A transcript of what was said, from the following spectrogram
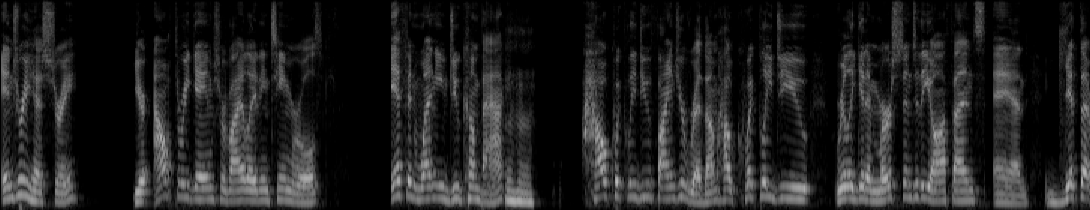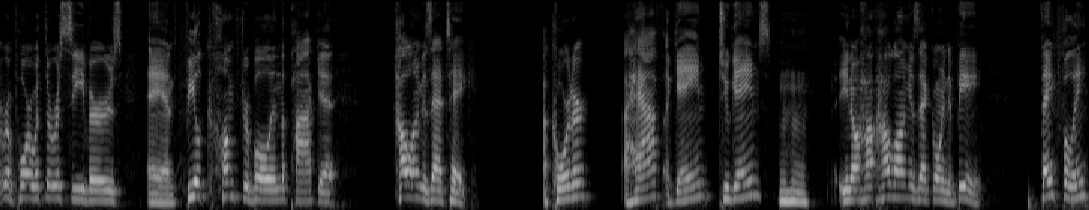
injury history you're out 3 games for violating team rules. If and when you do come back how quickly do you find your rhythm? How quickly do you really get immersed into the offense and get that rapport with the receivers and feel comfortable in the pocket how long does that take? A quarter? A half? A game? Two games? Mm-hmm. You know, how, how long is that going to be? Thankfully,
